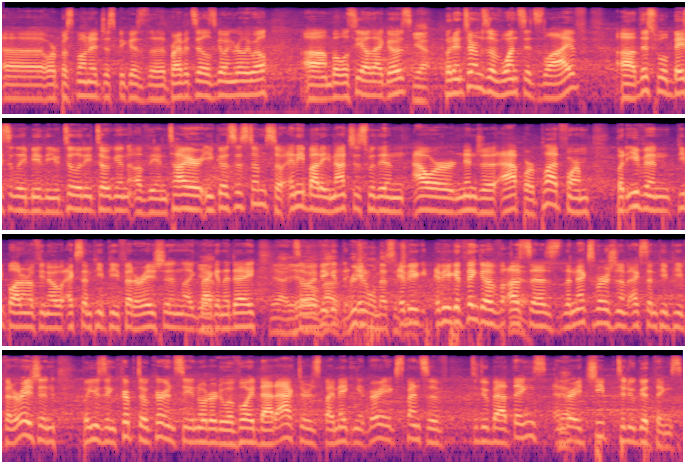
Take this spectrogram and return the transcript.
uh, or postpone it just because the private sale is going really well. Um, but we'll see how that goes. Yeah. But in terms of once it's live, uh, this will basically be the utility token of the entire ecosystem. So anybody, not just within our NYNJA app or platform, but even people, I don't know if you know XMPP Federation, like back in the day. Yeah, you so if you could, regional if, messaging. if you if you could think of us Yeah. as the next version of XMPP Federation, but using cryptocurrency in order to avoid bad actors by making it very expensive to do bad things and Yeah. very cheap to do good things,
